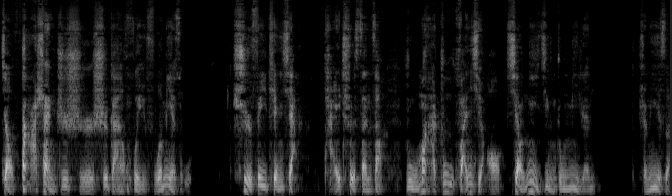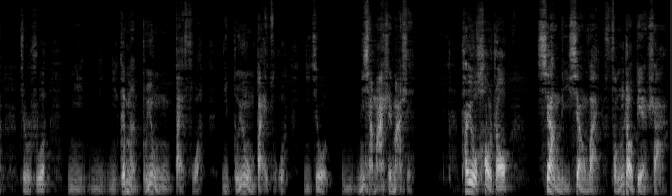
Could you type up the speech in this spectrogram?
叫大善之时，实敢毁佛灭祖，是非天下，排斥三藏，辱骂诸凡小，向逆境中觅人。什么意思？就是说，你你你根本不用拜佛，你不用拜祖，你就你想骂谁骂谁。他又号召向里向外，逢着便杀，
